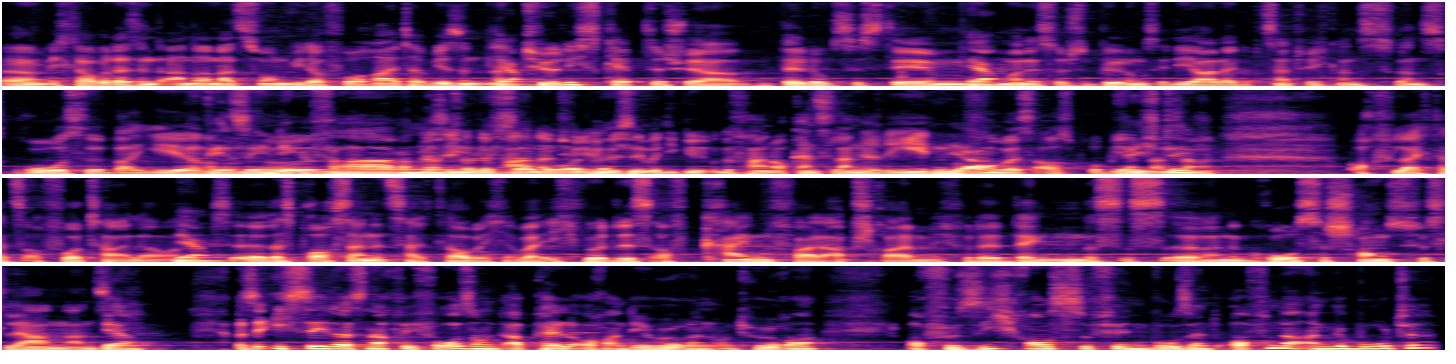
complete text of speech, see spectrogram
Ähm, ich glaube, da sind andere Nationen wieder Vorreiter. Wir sind natürlich ja. skeptisch. Ja, Bildungssystem, ja. humanistisches Bildungsideal, da gibt es natürlich ganz, ganz große Barrieren. Wir sehen Hürden. die Gefahren wir natürlich. Gefahren natürlich. Wir müssen über die Gefahren auch ganz lange reden, bevor wir es ausprobieren. Dann sagen auch vielleicht hat es auch Vorteile. Und ja. äh, das braucht seine Zeit, glaube ich. Aber ich würde das auf keinen Fall abschreiben. Ich würde denken, das ist äh, eine große Chance fürs Lernen an sich. Ja. Also ich sehe das nach wie vor so ein Appell auch an die Hörerinnen und Hörer, auch für sich rauszufinden, wo sind offene Angebote,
